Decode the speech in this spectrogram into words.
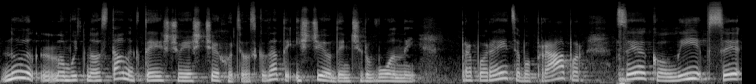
Ну, мабуть, наостанок те, що я ще хотіла сказати, і ще один червоний. Прапорець або прапор це коли все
